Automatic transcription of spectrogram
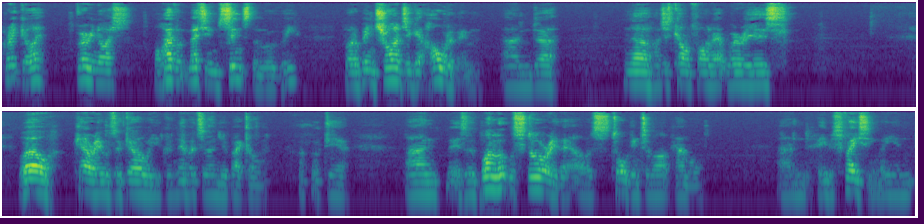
great guy, very nice. I haven't met him since the movie, but I've been trying to get hold of him, and uh, no, I just can't find out where he is. Well, Carrie was a girl you could never turn your back on. Oh dear. And there's one little story there. I was talking to Mark Hamill and he was facing me and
